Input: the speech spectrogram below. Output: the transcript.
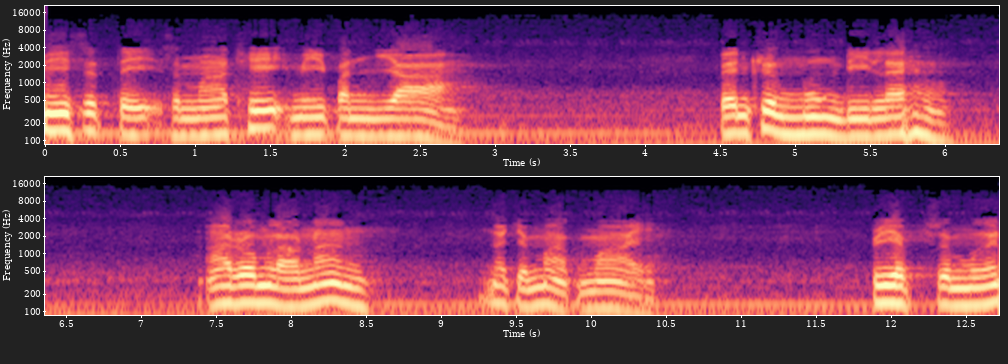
มีสติสมาธิมีปัญญา เป็นเครื่องมุงดีแล้ว อารมณ์เหล่านั้นน่าจะมากมาย เปรียบเสมือน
